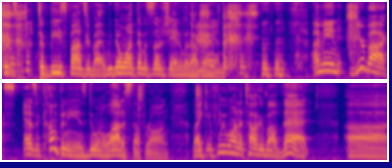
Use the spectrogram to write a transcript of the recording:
to, to be sponsored by it. We don't want them associated with our brand. I mean, Gearbox as a company is doing a lot of stuff wrong. Like if we want to talk about that, uh,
